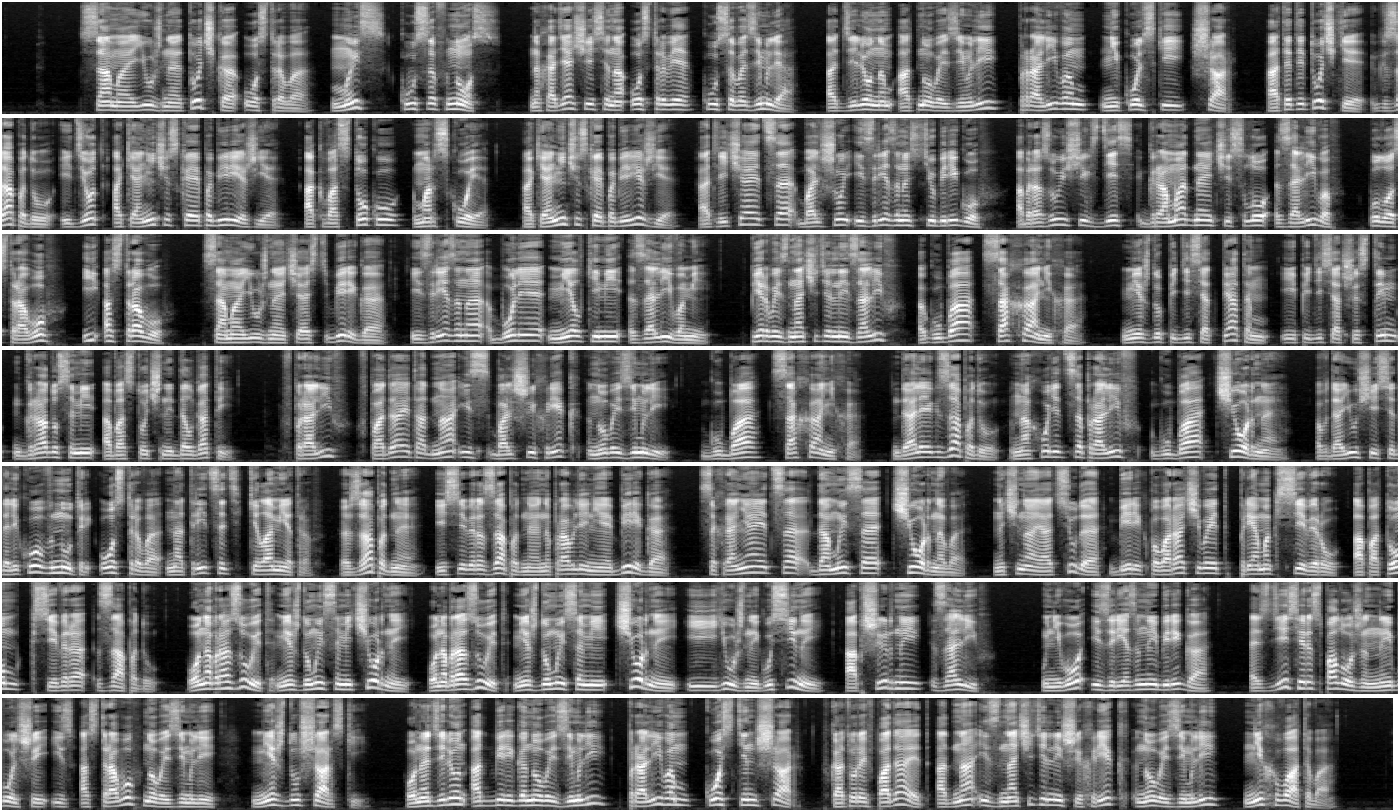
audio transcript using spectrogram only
Самая южная точка острова – мыс Кусов-Нос, находящийся на острове Кусова-Земля, отделенном от Новой Земли проливом Никольский шар – от этой точки к западу идет океаническое побережье, а к востоку – морское. Океаническое побережье отличается большой изрезанностью берегов, образующих здесь громадное число заливов, полуостровов и островов. Самая южная часть берега изрезана более мелкими заливами. Первый значительный залив – губа Саханиха, между 55 и 56 градусами восточной долготы. В пролив впадает одна из больших рек Новой Земли – Губа Саханиха. Далее к западу находится пролив Губа Черная, вдающийся далеко внутрь острова на 30 километров. Западное и северо-западное направление берега сохраняется до мыса Черного – Начиная отсюда, берег поворачивает прямо к северу, а потом к северо-западу. Он образует между мысами Черный, он образует между мысами Черный и Южной Гусиной обширный залив. У него изрезанные берега, а здесь и расположен наибольший из островов Новой Земли Междушарский. Он отделен от берега Новой Земли проливом Костин-Шар – в который впадает одна из значительнейших рек Новой Земли Нехватова.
